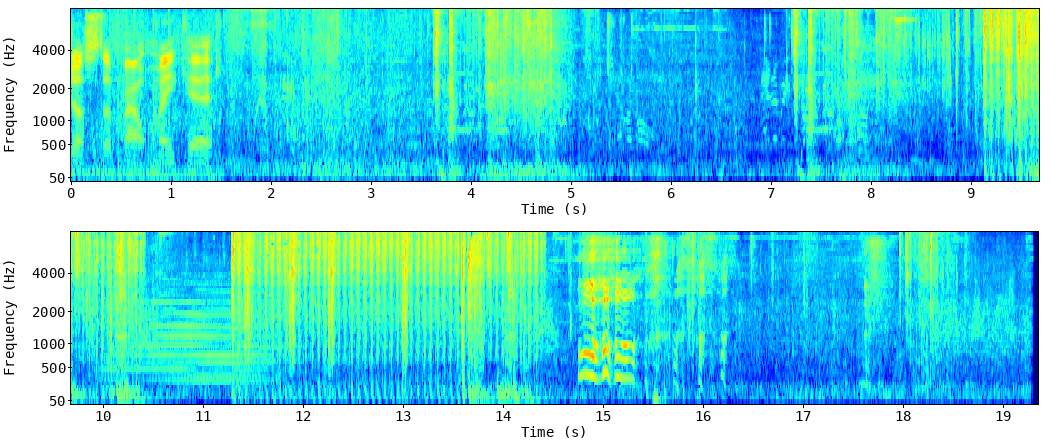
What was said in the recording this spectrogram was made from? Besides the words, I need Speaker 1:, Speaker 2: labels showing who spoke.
Speaker 1: just about make it. Oh!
